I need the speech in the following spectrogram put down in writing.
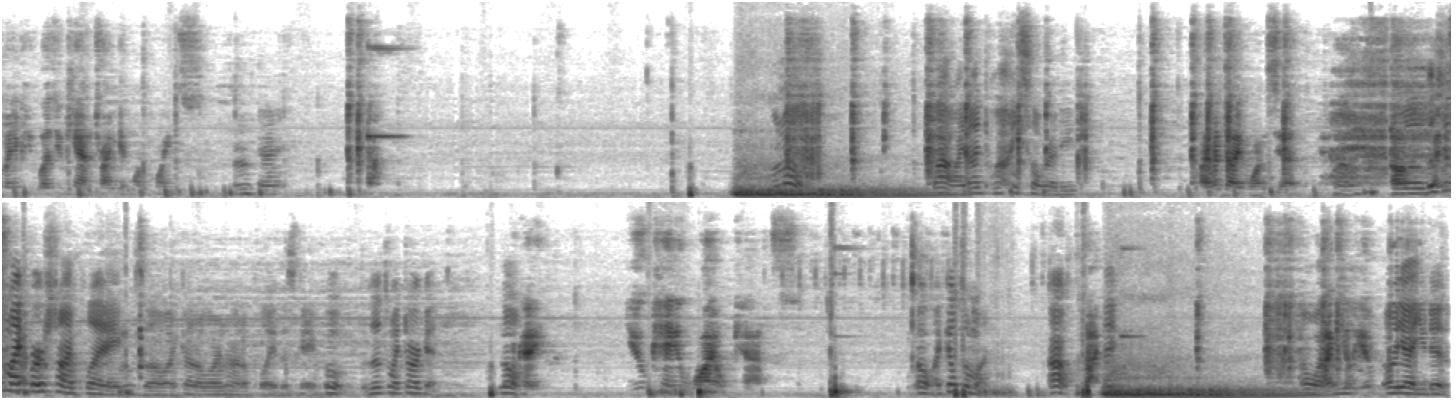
as many people as you can and try and get more points. Okay. Oh no! Wow, I died twice already. I haven't died once yet. Oh. Oh, Well, this I is my first time playing, so I gotta learn how to play this game. Oh, that's my target. No. Okay. UK Wildcats. Oh, I killed someone. Oh, Ow. Die. Hey. Oh, wow. Did I kill you? Oh, yeah, you did.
